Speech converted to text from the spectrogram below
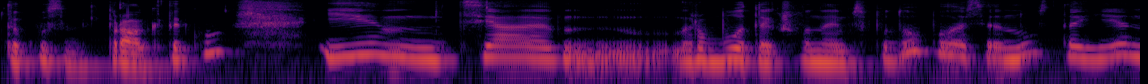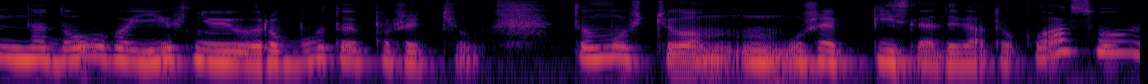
таку собі практику. І ця робота, якщо вона їм сподобалася, ну стає надовго їхньою роботою по життю. Тому що м, уже після 9 класу,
